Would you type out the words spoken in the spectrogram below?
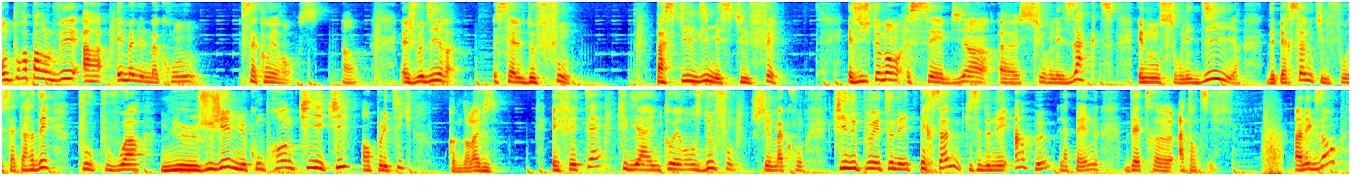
On ne pourra pas enlever à Emmanuel Macron sa cohérence. Hein et je veux dire, celle de fond. Pas ce qu'il dit, mais ce qu'il fait. Et justement, c'est bien euh, sur les actes et non sur les dires des personnes qu'il faut s'attarder pour pouvoir mieux juger, mieux comprendre qui est qui en politique comme dans la vie. Et fait est qu'il y a une cohérence de fond chez Macron qui ne peut étonner personne qui s'est donné un peu la peine d'être euh, attentif. Un exemple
